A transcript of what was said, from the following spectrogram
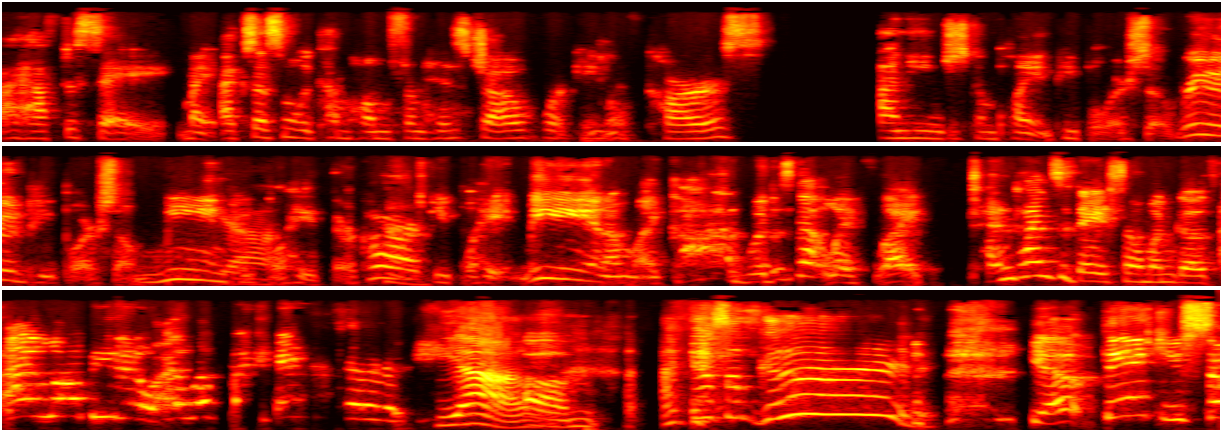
I have to say, my ex husband would come home from his job working with cars and he just complain. People are so rude. People are so mean. Yeah. people hate their cars. Hmm. people hate me. And i'm like god what is that life like? 10 times a day someone goes i love you. I love my hair. Yeah. Um i feel so good. Yeah thank you so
